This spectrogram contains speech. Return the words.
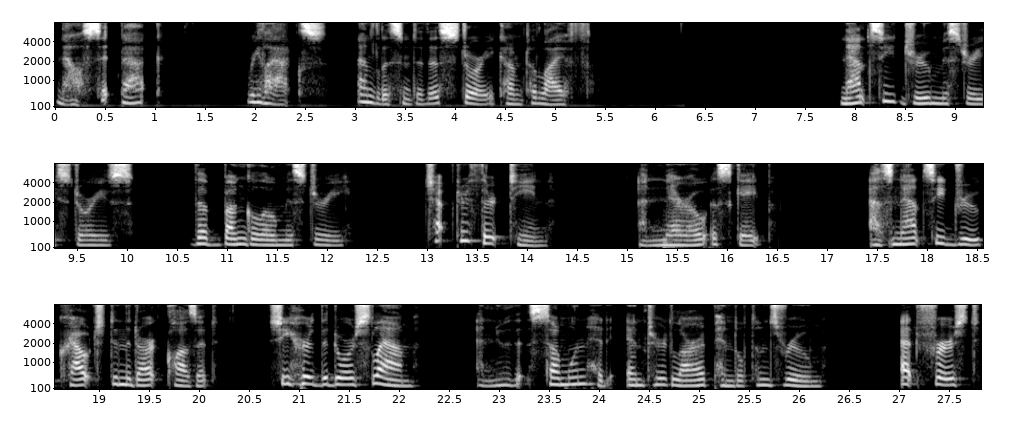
Now sit back, relax, and listen to this story come to life. Nancy Drew Mystery Stories The Bungalow Mystery Chapter 13 A Narrow Escape as Nancy Drew crouched in the dark closet, she heard the door slam and knew that someone had entered Laura Pendleton's room. At first,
